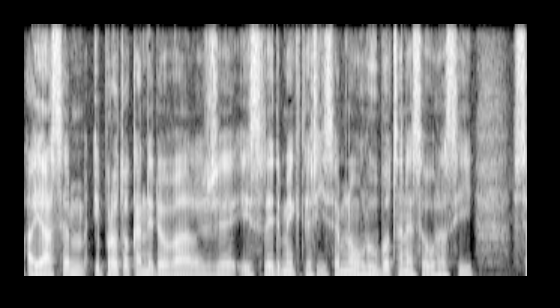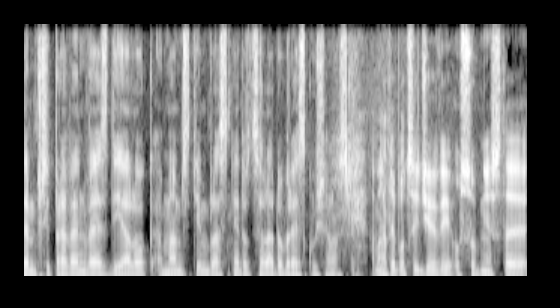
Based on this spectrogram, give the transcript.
A já jsem i proto kandidoval, že i s lidmi, kteří se mnou hluboce nesouhlasí, jsem připraven vést dialog a mám s tím vlastně docela dobré zkušenosti. A máte pocit, že vy osobně jste eh,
